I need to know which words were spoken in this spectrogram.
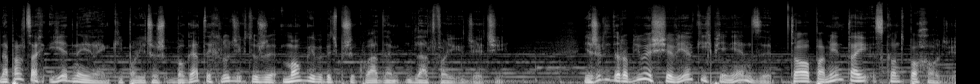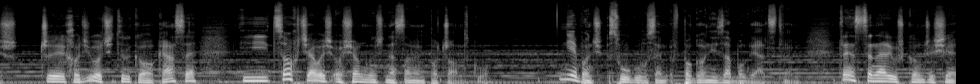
Na palcach jednej ręki policzysz bogatych ludzi, którzy mogliby być przykładem dla Twoich dzieci. Jeżeli dorobiłeś się wielkich pieniędzy, to pamiętaj skąd pochodzisz. Czy chodziło ci tylko o kasę i co chciałeś osiągnąć na samym początku? Nie bądź sługusem w pogoni za bogactwem. Ten scenariusz kończy się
